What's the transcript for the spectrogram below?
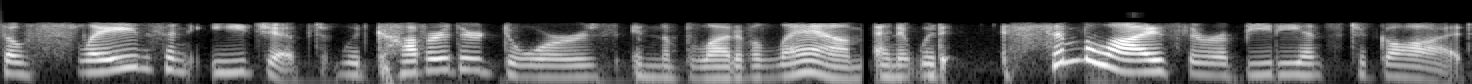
So slaves in Egypt would cover their doors in the blood of a lamb and it would symbolize their obedience to God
